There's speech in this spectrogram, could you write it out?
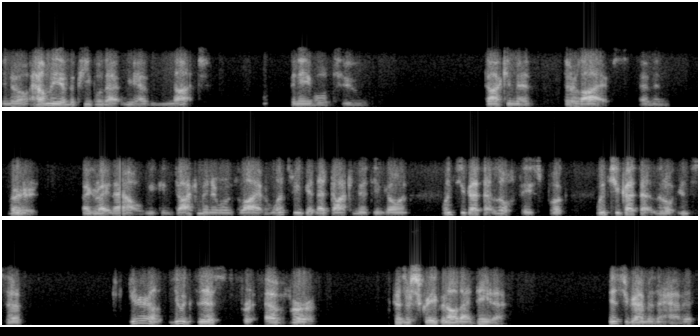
You know, how many of the people that we have not been able to document their lives have been murdered? Like right now, we can document everyone's life, and once you get that documenting going, once you got that little Facebook, once you got that little Insta, you're you exist forever because they're scraping all that data. Instagram doesn't have it.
